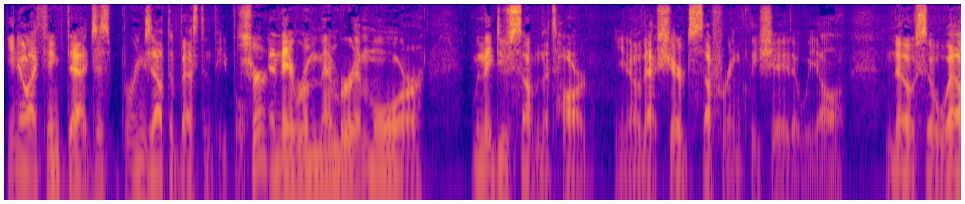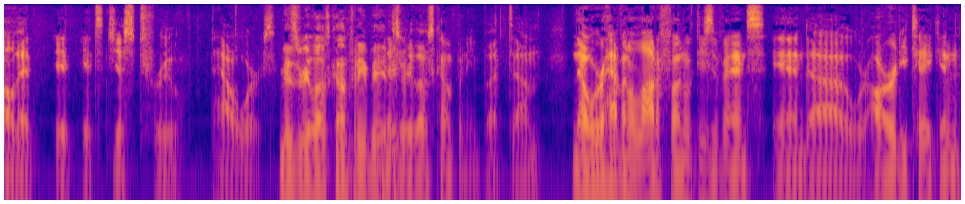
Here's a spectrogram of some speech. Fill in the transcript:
you know I think that just brings out the best in people. Sure. and they remember it more when they do something that's hard. You know, that shared suffering cliche that we all know so well that it, it's just true how it works. Misery loves company, baby. Misery loves company. But um, no, we're having a lot of fun with these events, and uh, we're already taking,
